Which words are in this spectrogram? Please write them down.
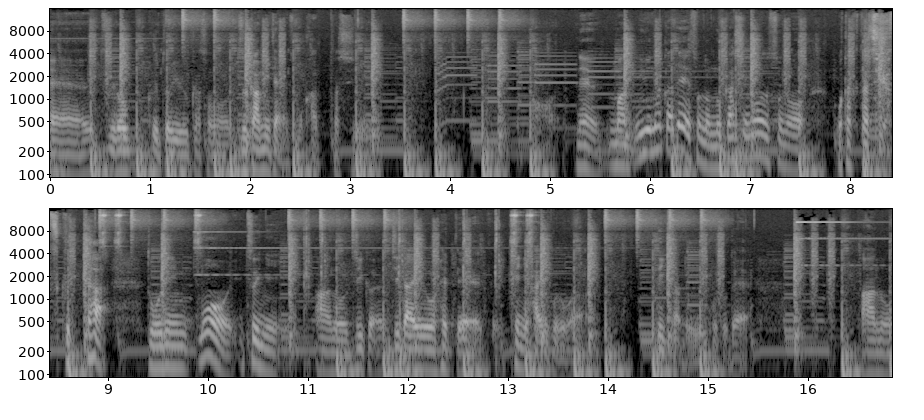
えー、ズロックというかその図鑑みたいなやつも買ったし。ねまあ、いう中でその昔のそのオタクたちが作った同人もついにあの時代を経て手に入ることができたということであのや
